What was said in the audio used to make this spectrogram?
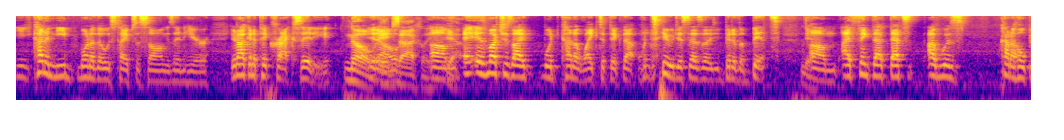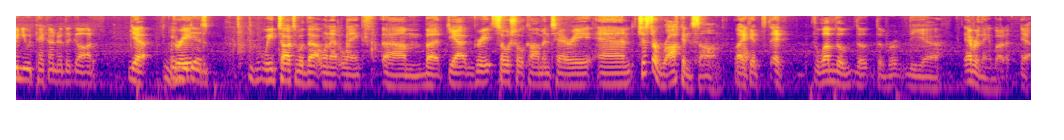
you kind of need one of those types of songs in here. You're not going to pick Crack City. no, You know, exactly. Um, yeah, a- As much as I would kind of like to pick that one too, just as a bit of a bit, Yeah. um, I think that that's I was kind of hoping you would pick Under the God. Yeah, great. We talked about that one at length, um, but yeah, great social commentary and just a rocking song. Like it, it love the the the, the uh, everything about it. Yeah,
